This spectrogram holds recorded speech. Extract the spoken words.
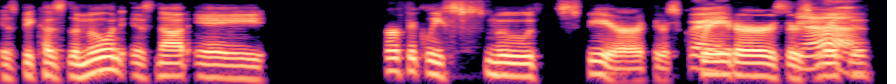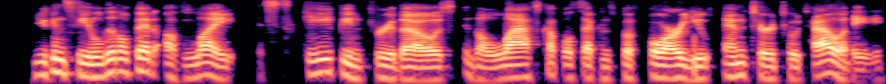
is because the moon is not a perfectly smooth sphere. There's Right. craters, there's Yeah. ridges. You can see a little bit of light escaping through those in the last couple seconds before you enter totality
